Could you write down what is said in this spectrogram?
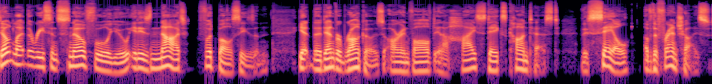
Don't let the recent snow fool you. It is not football season. Yet the Denver Broncos are involved in a high stakes contest the sale of the franchise.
